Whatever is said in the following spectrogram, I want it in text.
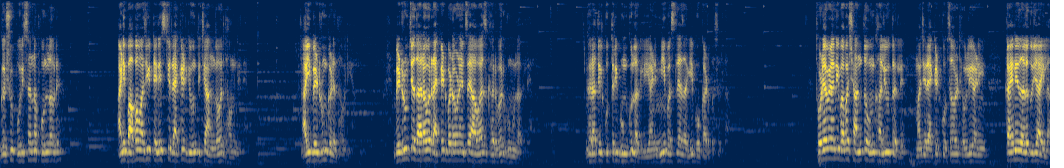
गशू पोलिसांना फोन लाव रे. आणि बाबा माझी टेनिसची रॅकेट घेऊन तिच्या अंगावर धावून गेले. आई बेडरूमकडे धावली. बेडरूमच्या दारावर रॅकेट बडवण्याचे आवाज घरभर घुमू लागले. घरातील कुत्री भुंकू लागली आणि मी बसल्या जागी भोकाड पसरला. थोड्या वेळाने बाबा शांत होऊन खाली उतरले. माझी रॅकेट कोचावर ठेवली आणि काही नाही झालं तुझ्या आईला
